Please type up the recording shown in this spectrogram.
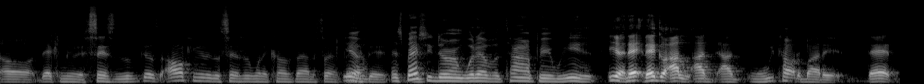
uh, that community is sensitive because all communities are sensitive when it comes down to certain Yeah. things. That, Especially during whatever time period we in. yeah, that that go. I, I, I when we talked about it, that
